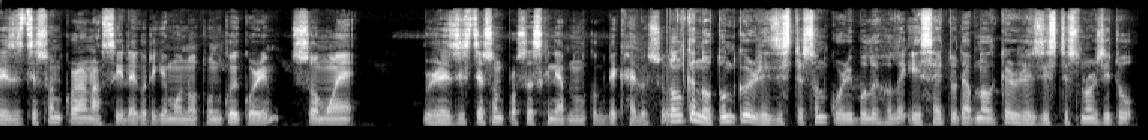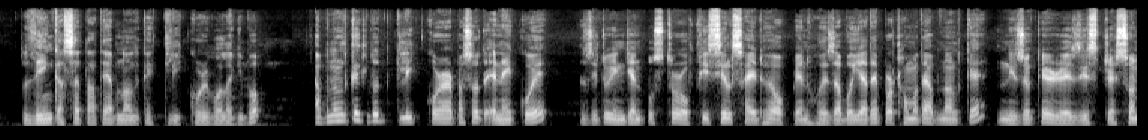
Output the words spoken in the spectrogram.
ৰেজিষ্ট্ৰেশ্যন কৰা নাছিলে গতিকে মই নতুনকৈ কৰিম। চ' মই ৰেজিষ্ট্ৰেশ্যন প্ৰচেছখিনি আপোনালোকক দেখাই লৈছোঁ। আপোনালোকে নতুনকৈ ৰেজিষ্ট্ৰেশ্যন কৰিবলৈ হ'লে এই ছাইটটোতে আপোনালোকে ৰেজিষ্ট্ৰেশ্যনৰ যিটো লিংক আছে তাতে আপোনালোকে ক্লিক কৰিব লাগিব। আপোনালোকে ক্লিক কৰাৰ পাছত এনেকৈ যিটো ইণ্ডিয়ান পোষ্টৰ অফিচিয়েল ছাইট হৈ অ'পেন হৈ যাব ইয়াতে প্ৰথমতে আপোনালোকে নিজকে ৰেজিষ্ট্ৰেশ্যন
